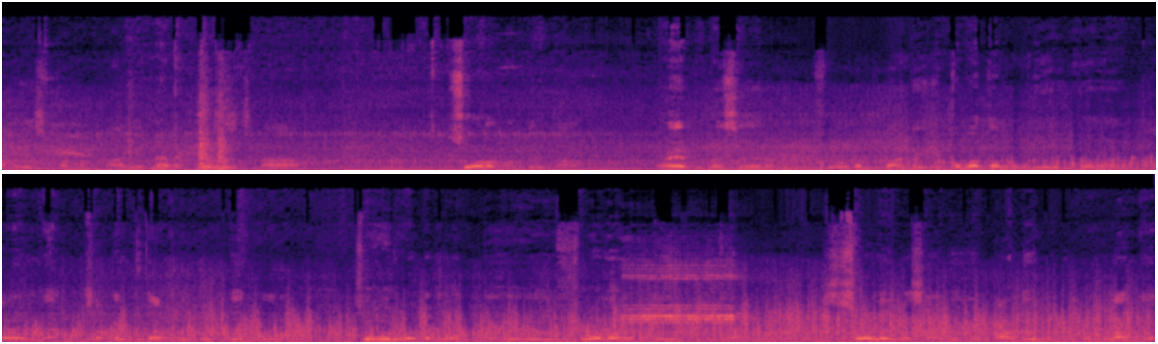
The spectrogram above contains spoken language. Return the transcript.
அனலைஸ் பண்ணோம்னா என்னென்ன எனக்கு சோழன் வந்திருக்கான். ஏன்னா எப்பவுமே சேரன் சோழன் பாண்டி எப்போ பார்த்தாலும் மூணு வரைக்கும் சட்டை கிட்டாக்கு போட்டு இருக்குது ஸோ ஒரு கட்டத்தில் வந்து சோழன் வந்து சோழன் சாரி பாண்டிய மன்னர்கள்லாம் அந்த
